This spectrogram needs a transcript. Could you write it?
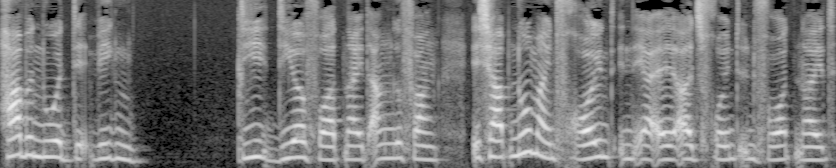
habe nur wegen die dir Fortnite angefangen. Ich habe nur meinen Freund in RL als Freund in Fortnite.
